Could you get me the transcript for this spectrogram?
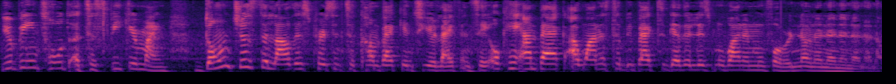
you're being told uh, to speak your mind don't just allow this person to come back into your life and say okay i'm back i want us to be back together let's move on and move forward no no no no no no no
